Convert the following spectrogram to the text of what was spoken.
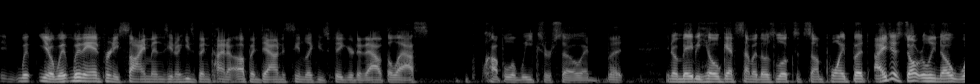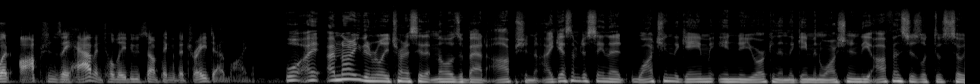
you know with, with Anthony Simons, you know, he's been kind of up and down. It seems like he's figured it out the last couple of weeks or so. And but you know maybe he'll get some of those looks at some point. But I just don't really know what options they have until they do something at the trade deadline. Well, I, am not even really trying to say that Melo's a bad option. I guess I'm just saying that watching the game in New York and then the game in Washington, the offense just looked so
